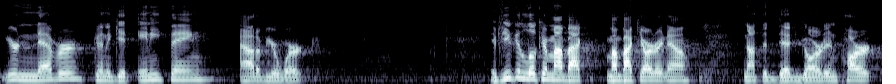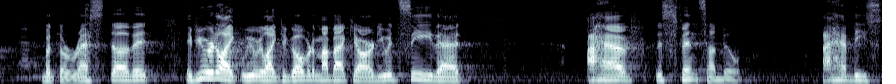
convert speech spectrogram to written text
you're never going to get anything out of your work. If you could look at my, back, my backyard right now, not the dead garden part, but the rest of it, if you were to like, we were like to go over to my backyard, you would see that I have this fence I built. I have these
